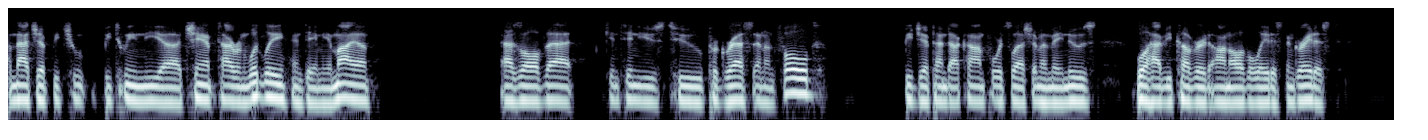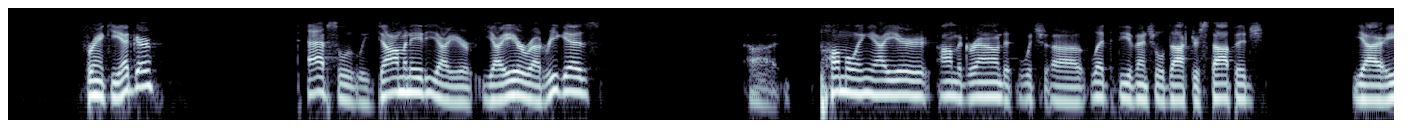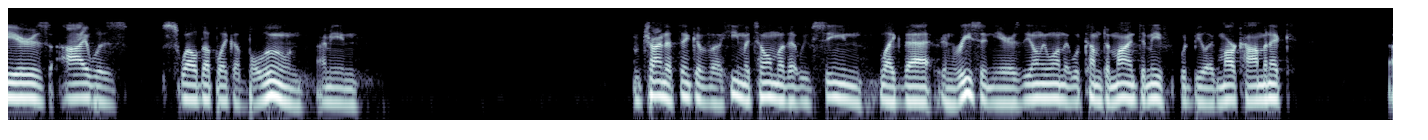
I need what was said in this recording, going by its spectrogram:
A matchup between between the uh, champ Tyron Woodley and Demian Maia. As all of that continues to progress and unfold, bjpenn.com forward slash MMA news will have you covered on all the latest and greatest. Frankie Edgar absolutely dominated Yair, Yair Rodriguez, uh, pummeling Yair on the ground, which uh, led to the eventual doctor stoppage. Yair's eye was swelled up like a balloon. I mean, I'm trying to think of a hematoma that we've seen like that in recent years. The only one that would come to mind to me would be like Mark Hominick,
